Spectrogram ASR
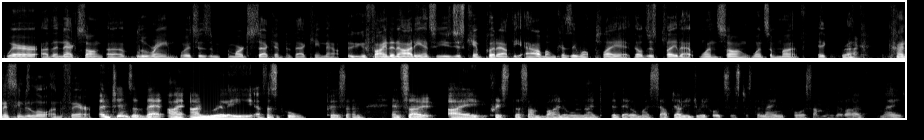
where uh, the next song, uh, Blue Rain, which is March 2nd that that came out, you find an audience and you just can't put out the album because they won't play it. They'll just play that one song once a month. It, Right. it kind of seems a little unfair. in terms of that, I, I'm really a physical person. And so I pressed this on vinyl and I did that all myself. Deluge Records is just a name for something that I've made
